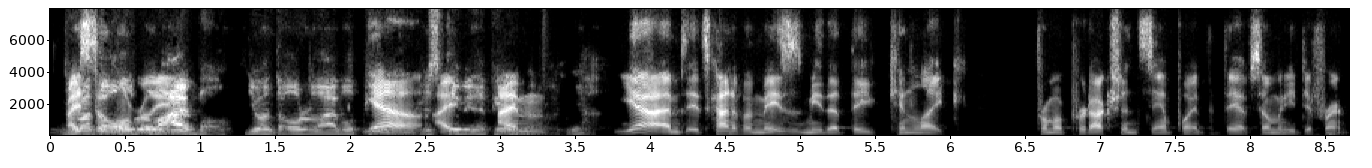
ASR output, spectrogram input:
you I want the old really... reliable. You want the old reliable. Yeah, I, am yeah, yeah. I'm, it's kind of amazes me that they can like from a production standpoint that they have so many different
